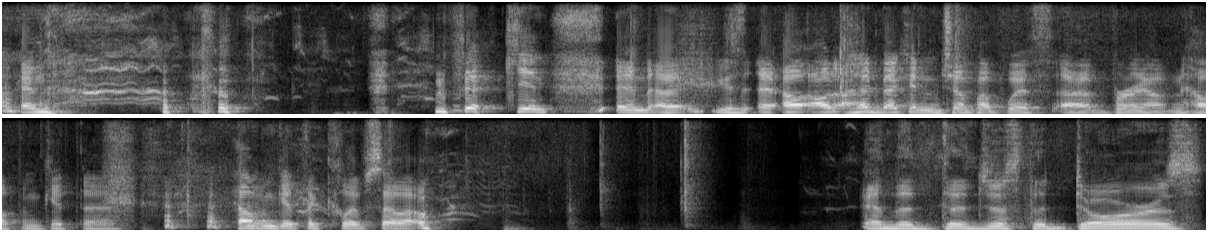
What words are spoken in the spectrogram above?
And back in, and uh, I'll, I'll head back in and jump up with uh, Burnout and help him get the help him get the Calypso out. And the, the just the doors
